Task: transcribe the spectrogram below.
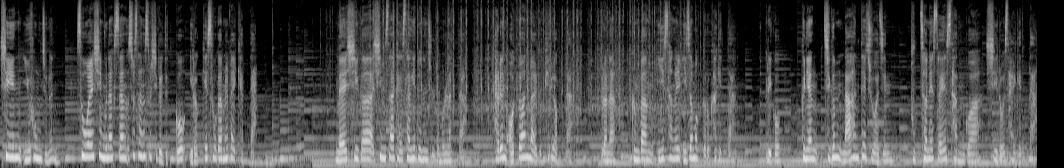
시인 유홍준은 소월시 문학상 수상 소식을 듣고 이렇게 소감을 밝혔다. 내 시가 심사 대상이 되는 줄도 몰랐다. 다른 어떠한 말도 필요 없다. 그러나 금방 이 상을 잊어먹도록 하겠다. 그리고 그냥 지금 나한테 주어진 북천에서의 삶과 시로 살겠다.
